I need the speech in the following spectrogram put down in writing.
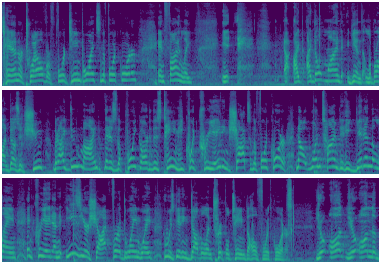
10 or 12 or 14 points in the fourth quarter. And finally, it I, I, don't mind, again, that LeBron doesn't shoot, but I do mind that as the point guard of this team, he quit creating shots in the fourth quarter. Not one time did he get in the lane and create an easier shot for a Dwyane Wade who was getting double and triple teamed the whole fourth quarter. You're on, you're on the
